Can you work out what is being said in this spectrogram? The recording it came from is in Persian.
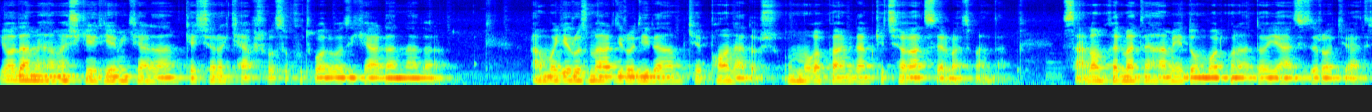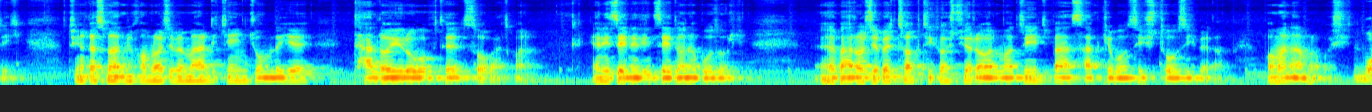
یادم همش گریه می‌کردم که چرا کفش واسه فوتبال بازی کردن ندارم. اما یه روز مردی رو دیدم که پا نداشت. اون موقع فهمیدم که چقدر ثروتمندم. سلام خدمت همه دنبال کننده عزیز رادیو اتریک. تو این قسمت می‌خوام راجع به مردی که این جمله طلایی رو گفته صحبت کنم. یعنی زیندین زیدان بزرگ. و راجع به تاکتیکاش توی رئال مادرید و سبک بازیش توضیح بدم. با من همراه باشید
